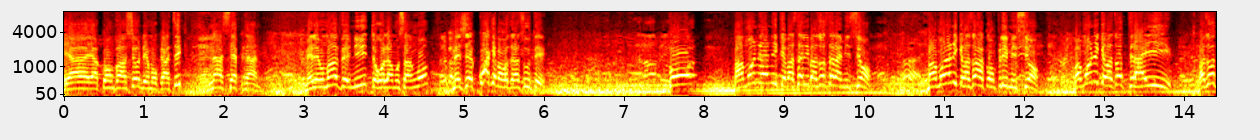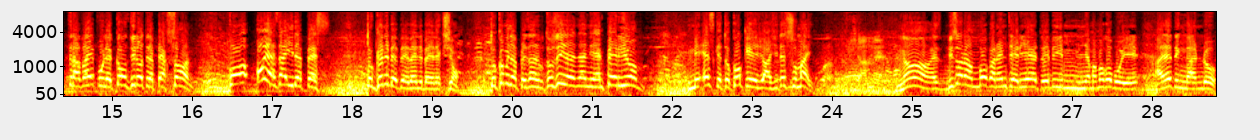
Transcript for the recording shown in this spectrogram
ya, ya convention démocratique na CEP nan mais le moment venu tokolamusa yango mais je crois que bakozala susu te mpo bamonani ke basali bazosala mission bamonani ke bazo accomplir mission bamoni ke bazo trahir bazo travailler pour le compte d'une autre personne mpo oyo aza idps tokende baélection tokomi na président tozwi nani imperium mais est ce que tokoki agite susu mai non biso na mboka na interieur toyebi nyama moko boye aneti ngando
